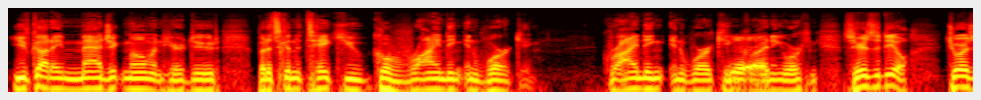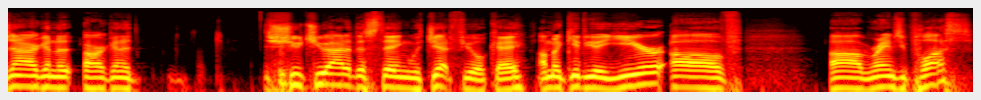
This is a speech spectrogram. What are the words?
You've got a magic moment here, dude, but it's going to take you grinding and working. Grinding and working, Yeah. grinding and working. So here's the deal. George and I are going to are going to shoot you out of this thing with jet fuel, okay? I'm going to give you a year of uh, Ramsey Plus.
